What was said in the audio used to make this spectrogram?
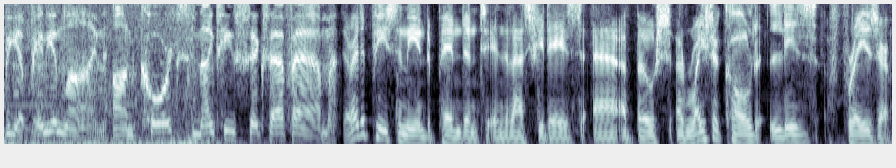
The Opinion Line on Cork's 96 FM. I read a piece in The Independent in the last few days uh, about a writer called Liz Fraser,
